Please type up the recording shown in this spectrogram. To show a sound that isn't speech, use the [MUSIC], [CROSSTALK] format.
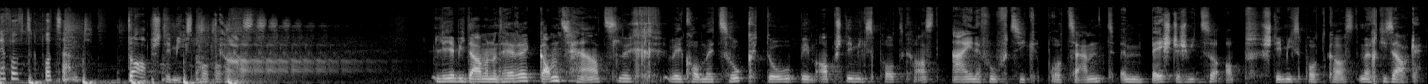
51 Prozent. Der Abstimmungspodcast. Liebe Damen und Herren, ganz herzlich willkommen zurück hier beim Abstimmungspodcast 51 Prozent, dem besten Schweizer Abstimmungspodcast, möchte ich sagen.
